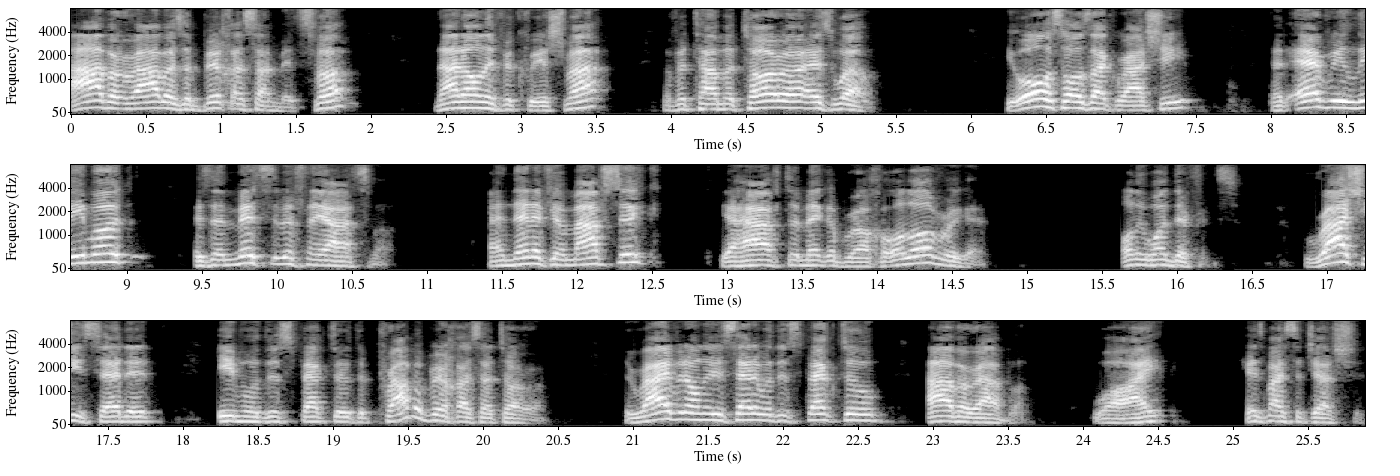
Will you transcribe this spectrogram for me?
Ava Rabba is a Birchas HaMitzvah, not only for Kriyashma, but for Talmud Torah as well. He also holds like Rashi that every limud is a mitzvah b'fnei And then if you're mafsik, you have to make a bracha all over again. Only one difference. Rashi said it even with respect to the proper Birchas HaTorah. The Ravid only said it with respect to Avarabba. Why? Here's my suggestion.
